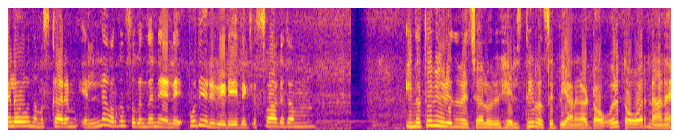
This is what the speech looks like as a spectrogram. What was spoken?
ഹലോ നമസ്കാരം. എല്ലാവർക്കും സുഖം തന്നെയല്ലേ? പുതിയൊരു വീഡിയോയിലേക്ക് സ്വാഗതം. ഇന്നത്തെ വീഡിയോ എന്ന് വെച്ചാൽ ഒരു ഹെൽത്തി റെസിപ്പിയാണ് കേട്ടോ. ഒരു തോരനാണ്.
